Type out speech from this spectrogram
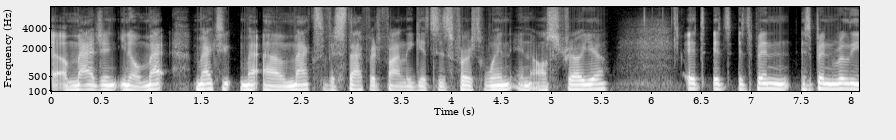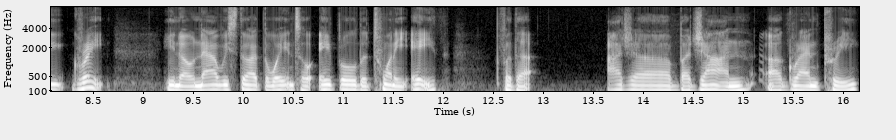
imagine, you know, Max, uh, Max Verstappen finally gets his first win in Australia. It, it, it's been it's been really great. You know, now we still have to wait until April the 28th for the Azerbaijan uh, Grand Prix,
